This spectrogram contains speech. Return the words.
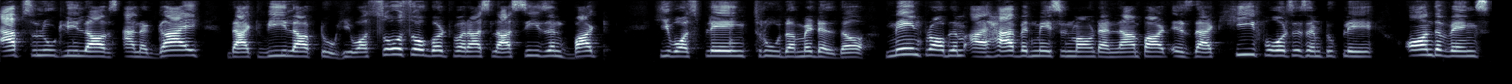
absolutely loves and a guy that we love too. He was so, so good for us last season, but he was playing through the middle. The main problem I have with Mason Mount and Lampard is that he forces him to play on the wings,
